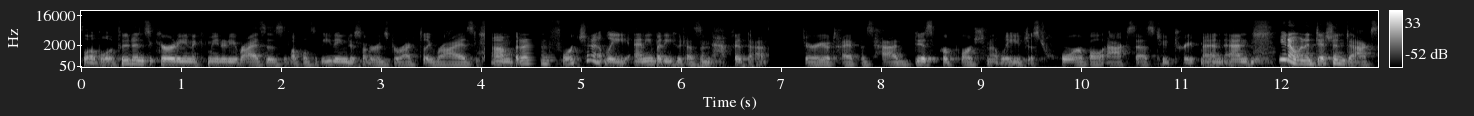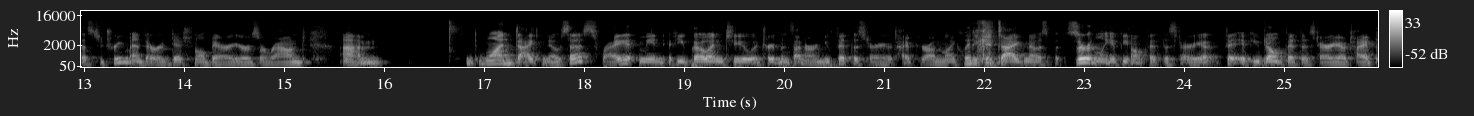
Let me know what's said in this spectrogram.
The level of food insecurity in a community rises, levels of eating disorders directly rise. Um, but unfortunately, anybody who doesn't fit that stereotype has had disproportionately just horrible access to treatment. And, you know, in addition to access to treatment, there are additional barriers around um, one diagnosis right? I mean if you go into a treatment center and you fit the stereotype you're unlikely to get diagnosed. But certainly if you don't fit the stereo if you don't fit the stereotype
